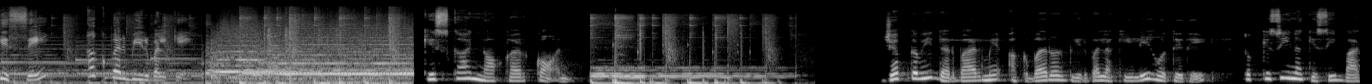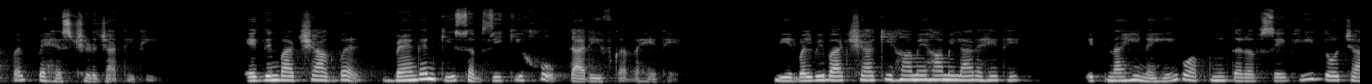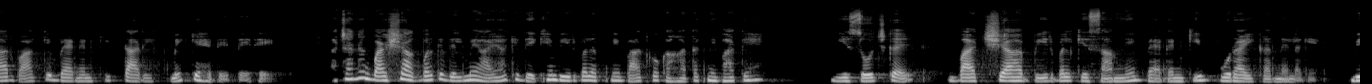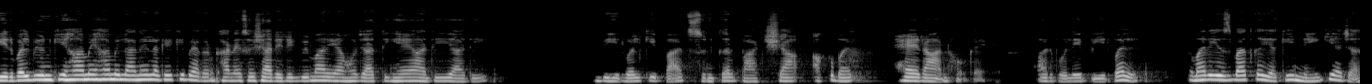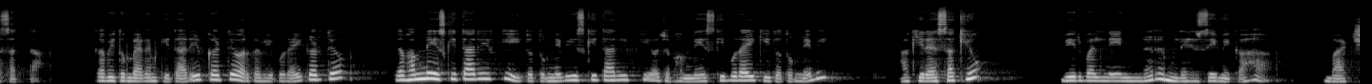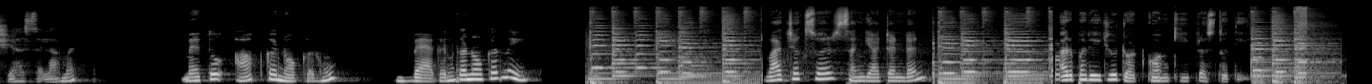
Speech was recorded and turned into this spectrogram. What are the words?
किससे अकबर बीरबल के। किसका नौकर कौन? जब कभी दरबार में अकबर और बीरबल अकेले होते थे तो किसी न किसी बात पर बहस छिड़ जाती थी। एक दिन बादशाह अकबर बैंगन की सब्ज़ी की खूब तारीफ़ कर रहे थे। बीरबल भी बादशाह की हाँ में हाँ मिला रहे थे। इतना ही नहीं, वो अपनी तरफ़ से भी दो चार वाक्य बैंगन की तारीफ़ में कह देते थे। अचानक बादशाह अकबर के दिल में आया कि देखें बीरबल अपनी बात को कहाँ तक निभाते हैं। ये सोचकर बादशाह बीरबल के सामने बैगन की बुराई करने लगे। बीरबल भी उनकी हाँ में हाँ मिलाने लगे कि बैगन खाने से शारीरिक बीमारियाँ हो जाती हैं, आदि आदि। बीरबल की बात सुनकर बादशाह अकबर हैरान हो गए और बोले, बीरबल तुम्हारी इस बात का यकीन नहीं किया जा सकता। कभी तुम बैगन की तारीफ़ करते हो और कभी बुराई करते हो। जब हमने इसकी तारीफ़ की तो तुमने भी इसकी तारीफ़ की, और जब हमने इसकी बुराई की तो तुमने भी। आखिर ऐसा क्यों? बीरबल ने नरम लहजे में कहा, बादशाह सलामत, मैं तो आपका नौकर हूँ बैगन का नौकर नहीं। वाचक स्वर संज्ञा टंडन कॉम की प्रस्तुति।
